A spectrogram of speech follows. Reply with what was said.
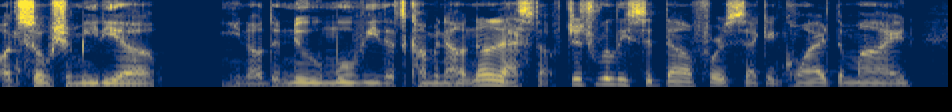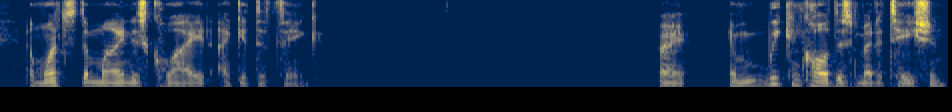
on social media, you know, the new movie that's coming out, none of that stuff. Just really sit down for a second, quiet the mind, and once the mind is quiet, I get to think. Right? And we can call this meditation,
